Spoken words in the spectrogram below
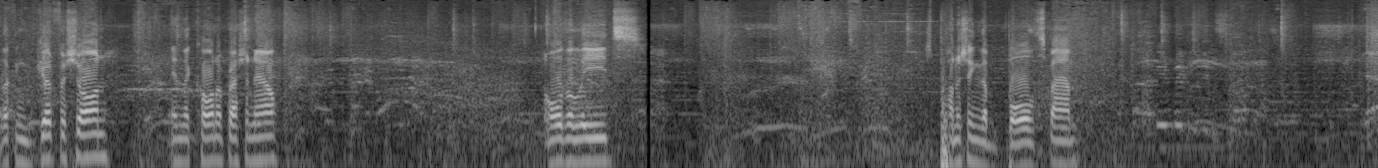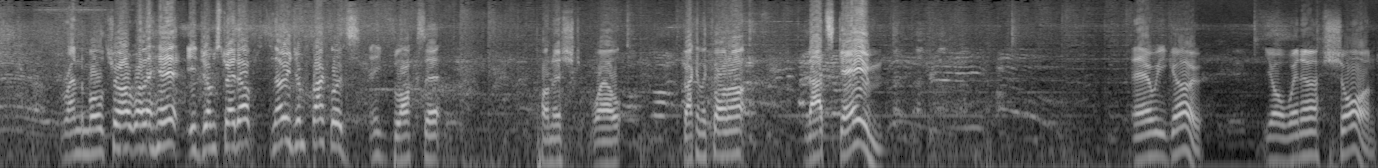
Looking good for Sean in the corner pressure now. All the leads. Just punishing the ball spam. Random ultra, well it hit, he jumps straight up. No, he jumps backwards. And he blocks it. Punished. Well, back in the corner. That's game. There we go. Your winner, Sean.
